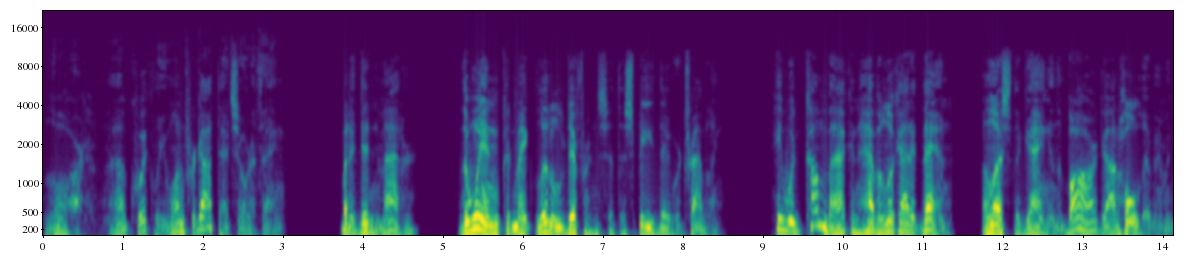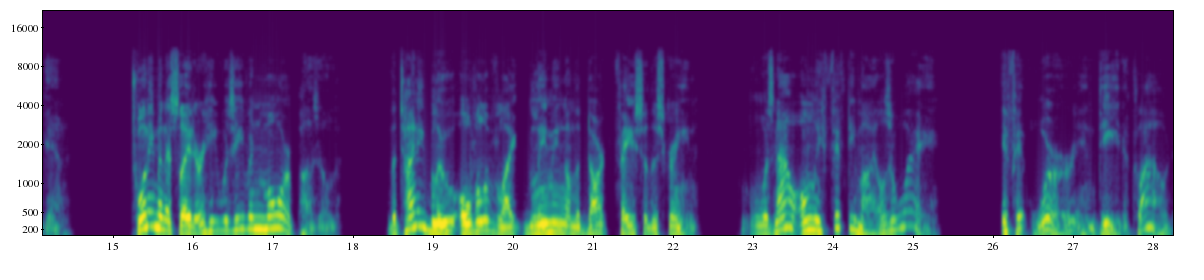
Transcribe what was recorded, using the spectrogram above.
Lord, how quickly one forgot that sort of thing. But it didn't matter. The wind could make little difference at the speed they were traveling. He would come back and have a look at it then, unless the gang in the bar got hold of him again. Twenty minutes later, he was even more puzzled. The tiny blue oval of light gleaming on the dark face of the screen was now only fifty miles away. If it were indeed a cloud,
